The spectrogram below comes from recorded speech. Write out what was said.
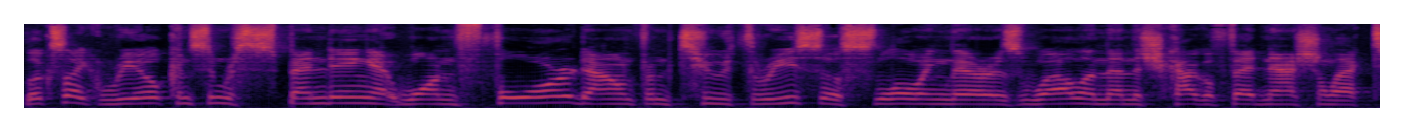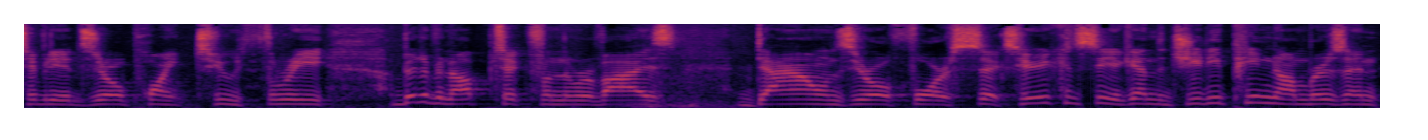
Looks like real consumer spending at 1.4, down from 2.3, so slowing there as well. And then the Chicago Fed national activity at 0.23, a bit of an uptick from the revised down 0.46. Here you can see again the GDP numbers, and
